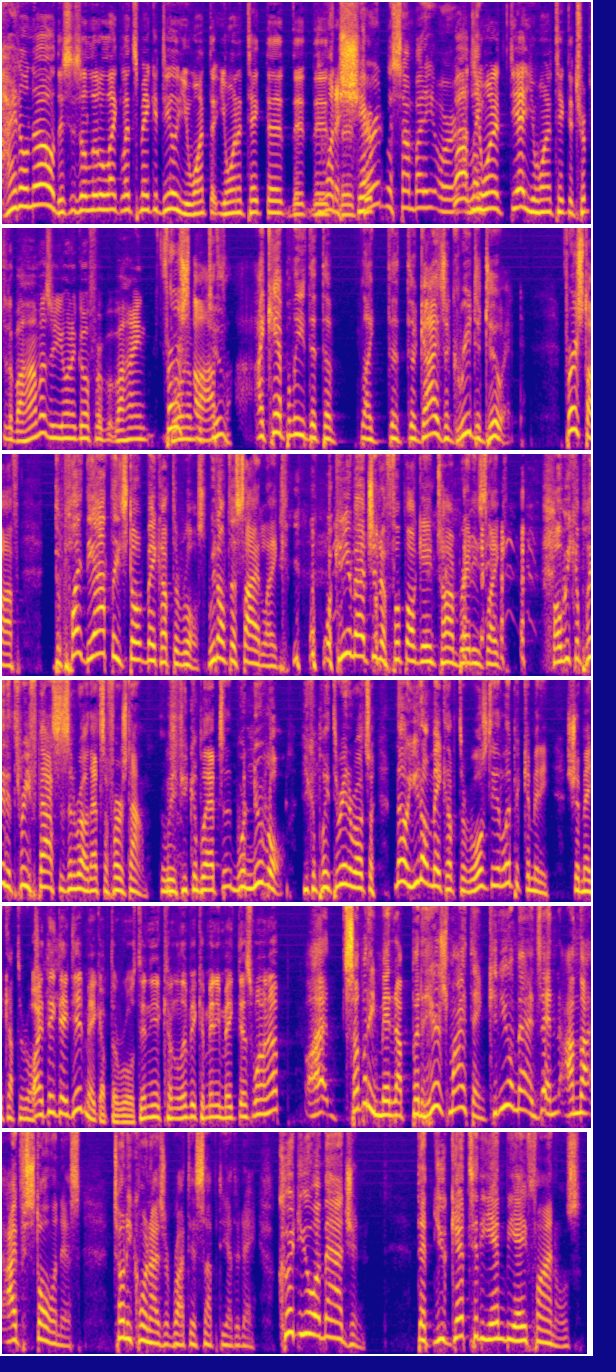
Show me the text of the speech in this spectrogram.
I don't know. This is a little like let's make a deal. You want that? You want to take the the the you want to share trip? it with somebody or Well, do like, you want to? Yeah, you want to take the trip to the Bahamas, or you want to go for behind First off, two? I can't believe that the like the the guys agreed to do it. First off, the play the athletes don't make up the rules. We don't decide like can you imagine a football game Tom Brady's like, "Oh, we completed three passes in a row. That's a first down." If you complete that's, we're new rule. You complete three in a row. So no, you don't make up the rules. The Olympic Committee should make up the rules. Well, I think they did make up the rules. Didn't the Olympic Committee make this one up? I, somebody made it up, but here's my thing. Can you imagine? And I'm not, I've stolen this. Tony Kornheiser brought this up the other day. Could you imagine that you get to the NBA finals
